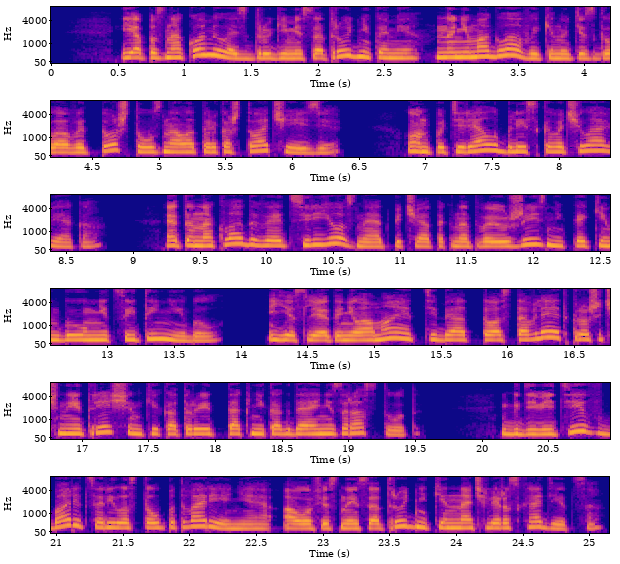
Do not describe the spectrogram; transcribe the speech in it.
Я познакомилась с другими сотрудниками, но не могла выкинуть из головы то, что узнала только что о Чейзе. Он потерял близкого человека. Это накладывает серьезный отпечаток на твою жизнь, каким бы умницей ты ни был. Если это не ломает тебя, то оставляет крошечные трещинки, которые так никогда и не зарастут. К девяти в баре царило столпотворение, а офисные сотрудники начали расходиться.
